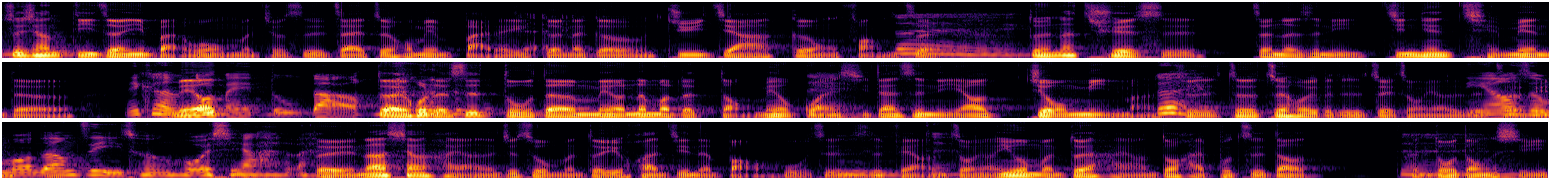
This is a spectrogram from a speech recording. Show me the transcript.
所以像地震一百问，我们就是在最后面摆了一个那个居家各种防震，对，那确实真的是你今天前面的。你可能没有没读到，对，或者是读的没有那么的懂，没有关系。但是你要救命嘛，就是这最后一个就是最重要的。你要怎么让自己存活下来？对，那像海洋呢，就是我们对于环境的保护真的是非常重要，因为我们对海洋都还不知道很多东西。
